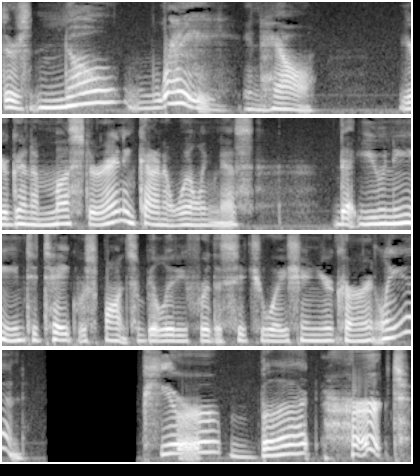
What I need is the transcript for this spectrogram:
There's no way in hell you're going to muster any kind of willingness that you need to take responsibility for the situation you're currently in. Pure butt hurt.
